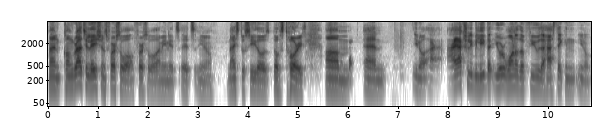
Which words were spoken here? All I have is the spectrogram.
Man, congratulations! First of all, first of all, I mean it's it's you know nice to see those those stories, um, and you know I I actually believe that you're one of the few that has taken you know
